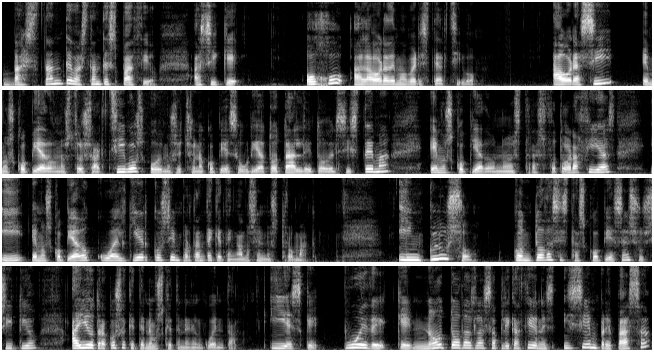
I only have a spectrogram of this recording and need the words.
bastante, bastante espacio. Así que ojo a la hora de mover este archivo. Ahora sí, hemos copiado nuestros archivos o hemos hecho una copia de seguridad total de todo el sistema, hemos copiado nuestras fotografías y hemos copiado cualquier cosa importante que tengamos en nuestro Mac. Incluso con todas estas copias en su sitio, hay otra cosa que tenemos que tener en cuenta y es que puede que no todas las aplicaciones, y siempre pasa,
